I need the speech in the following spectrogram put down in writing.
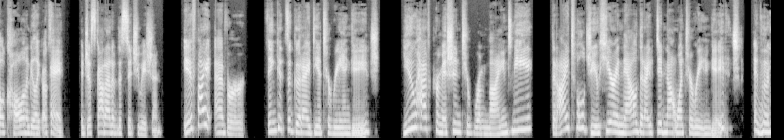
I'll call and be like, okay, I just got out of this situation. If I ever think it's a good idea to re-engage, you have permission to remind me that I told you here and now that I did not want to re-engage. And mm-hmm.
